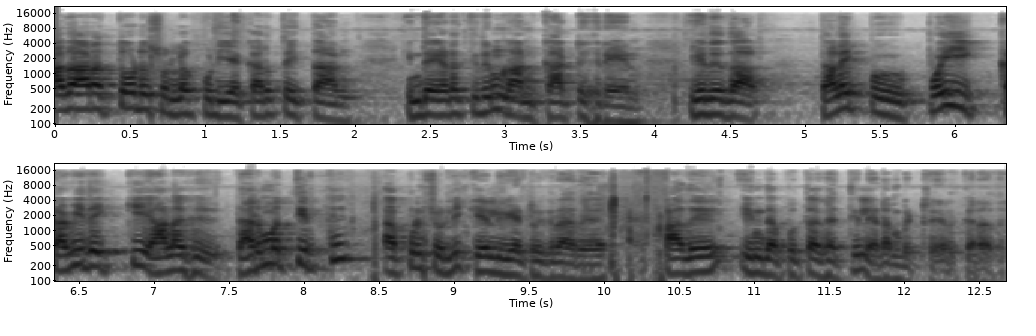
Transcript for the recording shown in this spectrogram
ஆதாரத்தோடு சொல்லக்கூடிய கருத்தைத்தான் இந்த இடத்திலும் நான் காட்டுகிறேன். இதுதான் தலைப்பு பொய் கவிதைக்கு அழகு தர்மத்திற்கு அப்படின்னு சொல்லி கேள்வி கேட்டிருக்கிறாரு. அது இந்த புத்தகத்தில் இடம்பெற்று இருக்கிறது.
